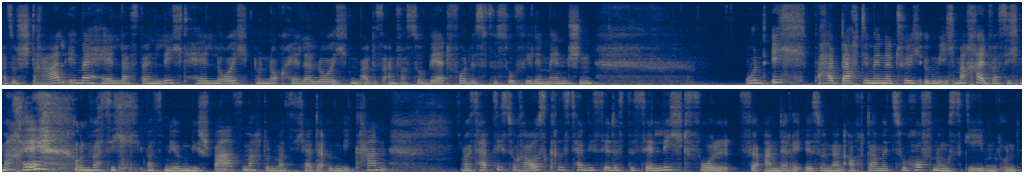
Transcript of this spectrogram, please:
also strahl immer hell, lass dein Licht hell leuchten und noch heller leuchten, weil das einfach so wertvoll ist für so viele Menschen. Und ich hab, dachte mir natürlich irgendwie, ich mache halt, was ich mache und was, ich, was mir irgendwie Spaß macht und was ich halt da irgendwie kann. Es hat sich so rauskristallisiert, dass das sehr lichtvoll für andere ist und dann auch damit so hoffnungsgebend und,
